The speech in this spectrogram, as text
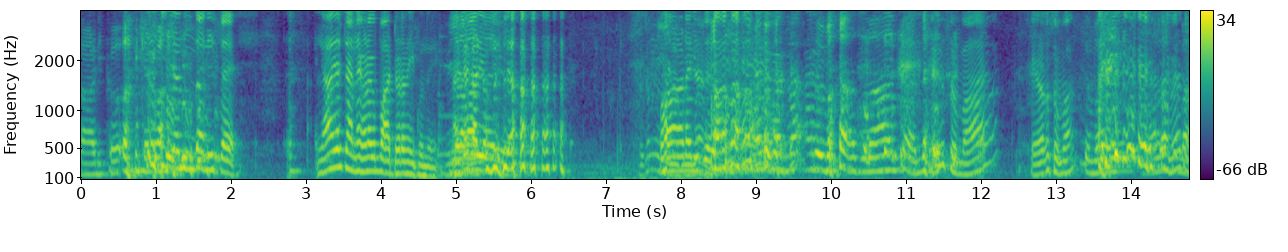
പാടിക്കോ. എന്താ നീസേ? ഞാൻ ജസ്റ്റ് അന്നെ കൂടെ പാട്ടോടെ നീക്കുന്നു. നിനക്ക് സുമാ ഏതാ സുമ സുമ ഏതാ?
